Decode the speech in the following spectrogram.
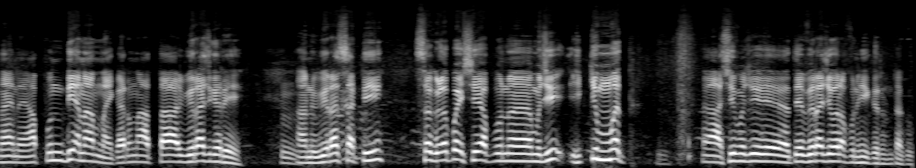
नाही नाही. आपण देणार नाही. कारण आता विराज घरे आहे. आणि विराजसाठी सगळं पैसे आपण अ, म्हणजे ही किंमत अशी म्हणजे त्या विराजावर आपण हे करून टाकू.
